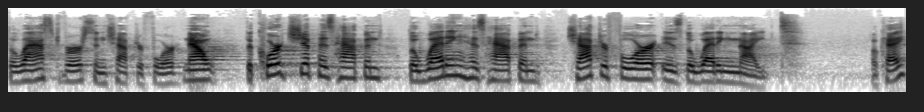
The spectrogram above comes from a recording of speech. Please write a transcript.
the last verse in chapter 4. Now, the courtship has happened, the wedding has happened. Chapter 4 is the wedding night. Okay?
